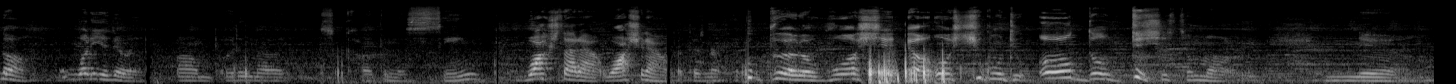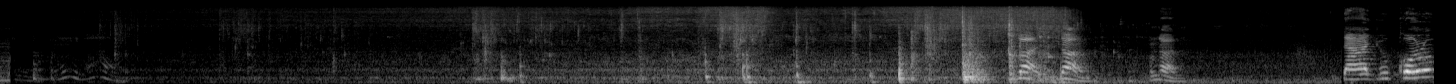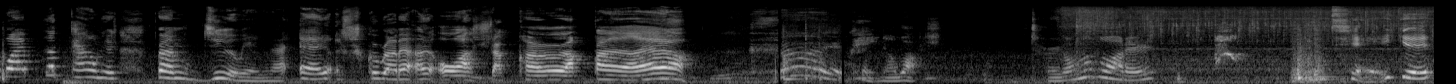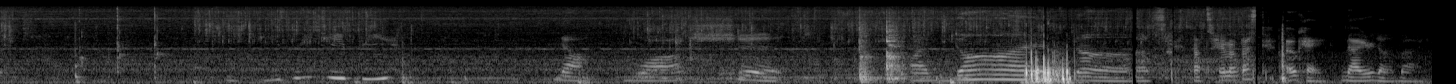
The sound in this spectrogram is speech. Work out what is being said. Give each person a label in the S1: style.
S1: No. What are you doing? Um, putting the cup in the sink. Wash that out. Wash it out. But there's nothing. You better wash it out or she gonna do all those dishes tomorrow. No. Done, done. I'm done. Now you're gonna wipe the counters from doing that and scrub it and the car. Okay, now watch. Turn on the water. Take it. Deepy, deepy. Now wash it. I'm done. That's, that's that. Okay, now you're done. Bye.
